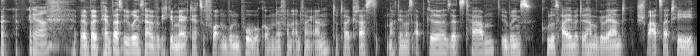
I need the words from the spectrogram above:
Ja. äh, bei Pampers übrigens haben wir wirklich gemerkt, der hat sofort einen wunden Po bekommen, ne? Von Anfang an. Total krass, nachdem wir es abgesetzt haben. Übrigens, cooles Heilmittel haben wir gelernt, schwarzer Tee.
